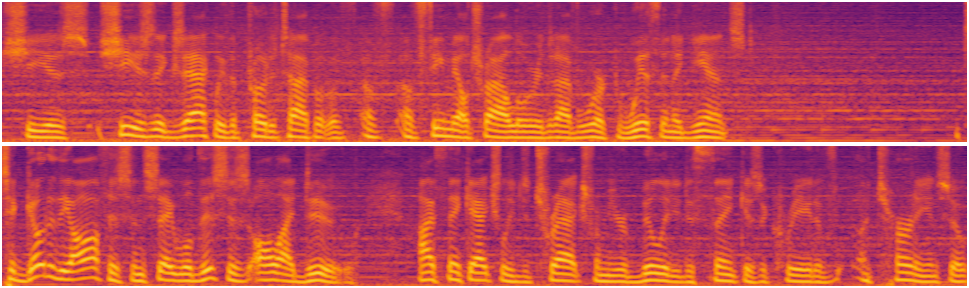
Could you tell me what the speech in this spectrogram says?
she is she is exactly the prototype of, of, of female trial lawyer that I've worked with and against. To go to the office and say, well, this is all I do, I think actually detracts from your ability to think as a creative attorney. And so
